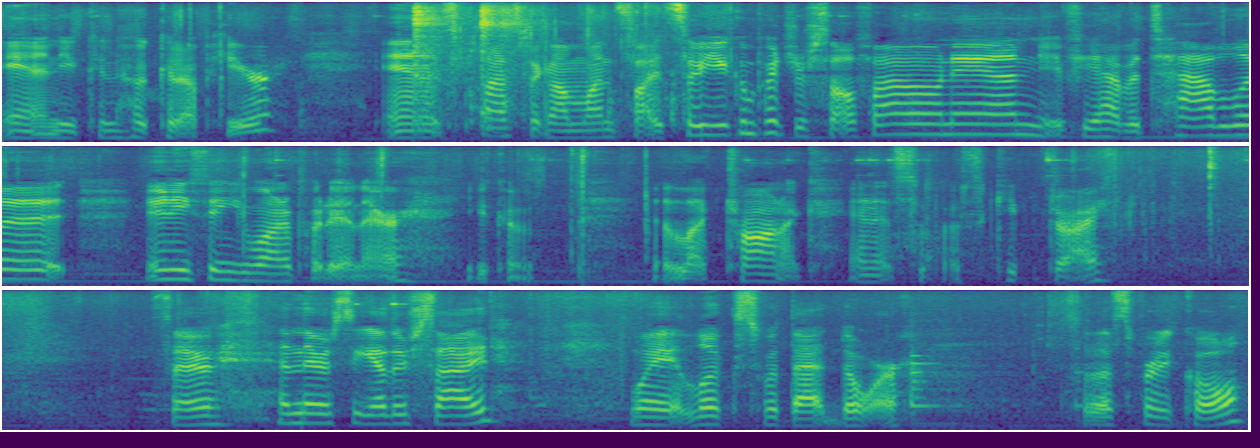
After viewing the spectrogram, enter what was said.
And you can hook it up here. And it's plastic on one side. So you can put your cell phone in. If you have a tablet, anything you want to put in there. You can, electronic. And it's supposed to keep it dry. So, and there's the other side. way it looks with that door. So that's pretty cool.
